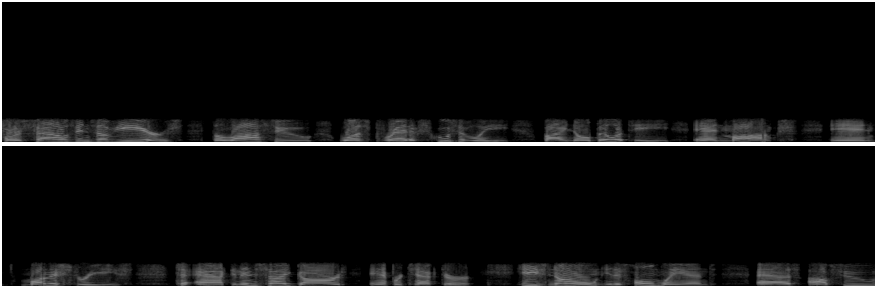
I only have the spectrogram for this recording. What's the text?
For thousands of years, the Lhasa was bred exclusively by nobility and monks in monasteries to act an inside guard and protector. He's known in his homeland as Apsu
